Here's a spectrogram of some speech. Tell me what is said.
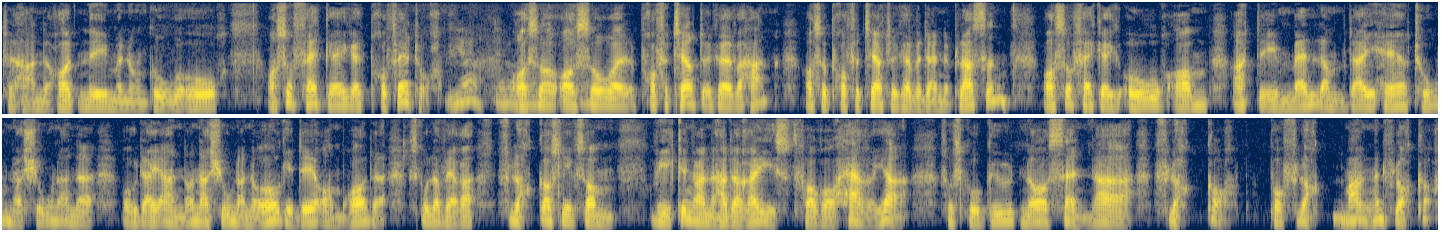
til han Rodney med noen gode ord. Og så fikk jeg et profetord. Ja, og så, og så uh, profeterte jeg over han, og så profeterte jeg over denne plassen. Og så fikk jeg ord om at imellom de her to nasjonene og de andre nasjonene òg i det området skulle være flokker slik som vikingene hadde reist for å herje. Så skulle Gud nå sende flokker på flok, mange flokker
